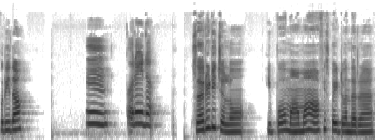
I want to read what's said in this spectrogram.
புரியுதா? புரியுது. சரிடி சொல்லும். இப்போ மாமா ஆஃபீஸ் போயிட்டு வந்துடுறேன்.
